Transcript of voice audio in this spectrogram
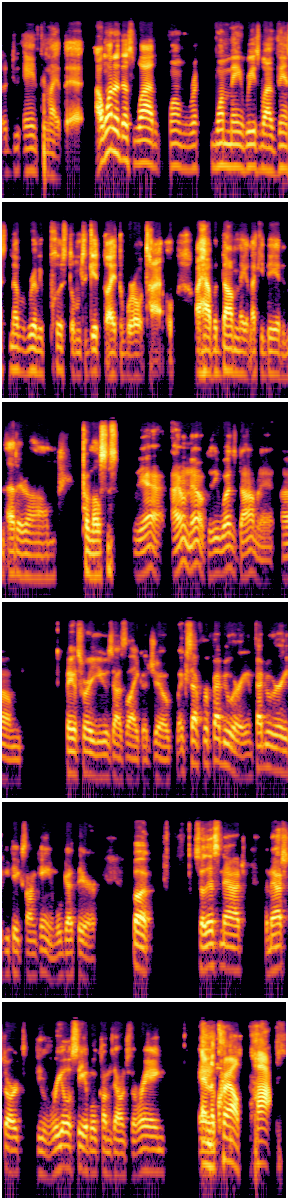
or do anything like that. I wonder that's why one one main reason why Vince never really pushed him to get like the world title or have a dominate like he did in other um promotions. Yeah, I don't know because he was dominant. Um, but it's where he used as like a joke, except for February. In February, he takes on Kane. We'll get there. But so this match, the match starts. The real Sable comes down to the ring, and, and the crowd pops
